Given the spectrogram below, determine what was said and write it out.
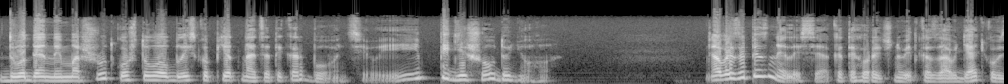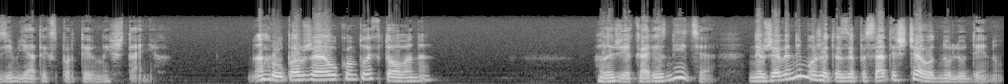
Дводенний маршрут коштував близько 15 карбованців і підійшов до нього. А ви запізнилися, категорично відказав дядько в зім'ятих спортивних штанях. Група вже укомплектована. Але ж яка різниця? Невже ви не можете записати ще одну людину?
